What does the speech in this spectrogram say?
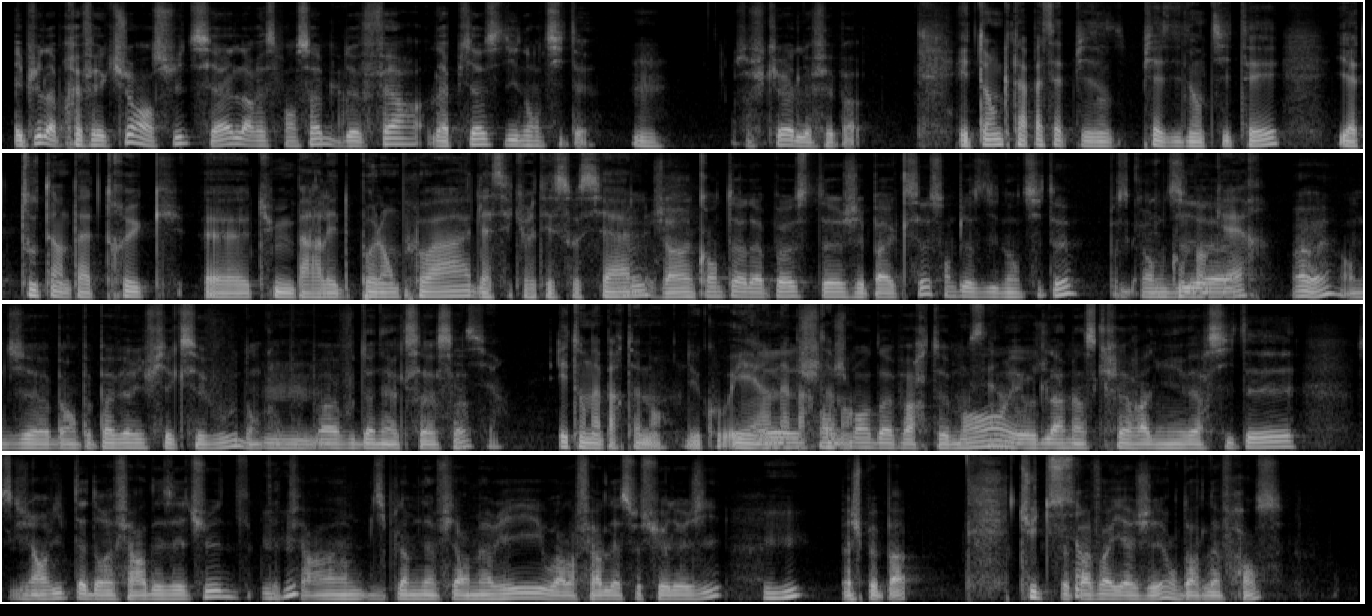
Et puis la préfecture, ensuite, c'est elle la responsable de faire la pièce d'identité. Hmm. Sauf qu'elle le fait pas. Et tant que t'as pas cette pièce, d'identité, il y a tout un tas de trucs. Euh, tu me parlais de Pôle Emploi, de la sécurité sociale, J'ai un compte à la poste, j'ai pas accès sans pièce d'identité. Parce qu'on me compte euh, bancaire, Ouais, ouais, on me dit, euh, bah, on peut pas vérifier que c'est vous, donc on Hmm. peut pas vous donner accès à ça. bien sûr. Et ton appartement, du coup. Et un Et appartement. changement d'appartement et au-delà m'inscrire à l'université. Parce que j'ai envie peut-être de refaire des études, peut-être Mhm. faire un diplôme d'infirmerie ou alors faire de la sociologie. Mhm. Bah, je peux pas. Tu te Je peux sens. pas voyager en dehors de la France.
